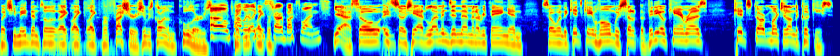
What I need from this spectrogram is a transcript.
but she made them to look like like like refreshers. She was calling them coolers. Oh, probably like, the ref- Starbucks ones. Yeah, so so she had lemons in them and everything, and so when the kids came home, we set up the video cameras. Kids start munching on the cookies.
